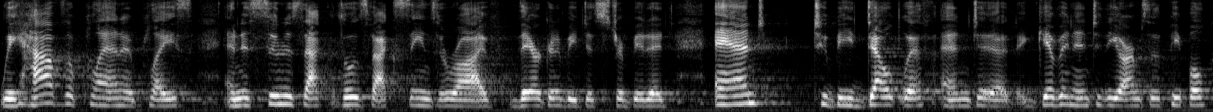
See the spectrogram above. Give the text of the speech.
We have the plan in place, and as soon as that, those vaccines arrive, they're going to be distributed and to be dealt with and uh, given into the arms of the people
